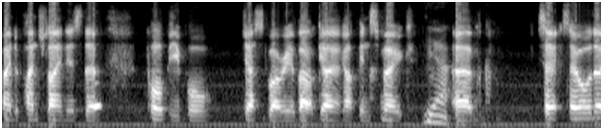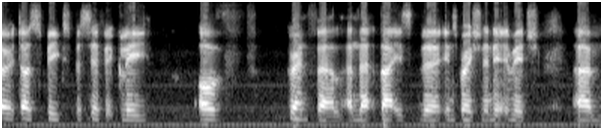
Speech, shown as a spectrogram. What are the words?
Kind of punchline is that poor people just worry about going up in smoke. yeah. Um, so, so although it does speak specifically of Grenfell, and that, that is the inspiration and the image, um,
